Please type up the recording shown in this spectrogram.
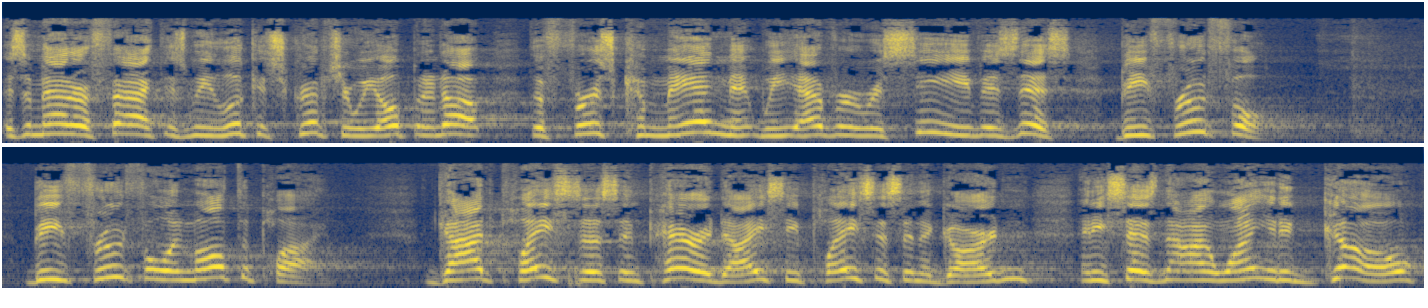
As a matter of fact, as we look at Scripture, we open it up, the first commandment we ever receive is this be fruitful. Be fruitful and multiply. God placed us in paradise. He placed us in a garden. And He says, Now I want you to go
